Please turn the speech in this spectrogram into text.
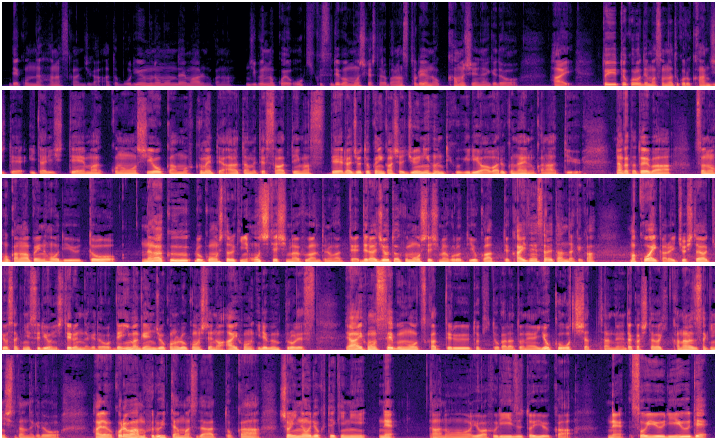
い。で、こんな話す感じが。あと、ボリュームの問題もあるのかな。自分の声を大きくすればもしかしたらバランス取れるのかもしれないけど、はい。というところで、まあ、そんなところ感じていたりして、まあ、この使用感も含めて改めて触っています。で、ラジオトークに関しては12分って区切りは悪くないのかなっていう。なんか例えば、その他のアプリの方で言うと、長く録音した時に落ちてしまう不安っていうのがあって、で、ラジオトークも落ちてしまう頃ってよくあって改善されたんだけかまあ怖いから一応下書きを先にするようにしてるんだけど、で、今現状この録音してるのは iPhone 11 Pro です。で、iPhone 7を使ってる時とかだとね、よく落ちちゃってたんだよね。だから下書き必ず先にしてたんだけど、はい、だからこれはもう古い端末だとか、処理能力的にね、あの、要はフリーズというか、ね、そういう理由で、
